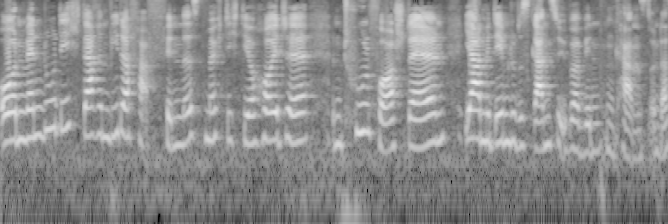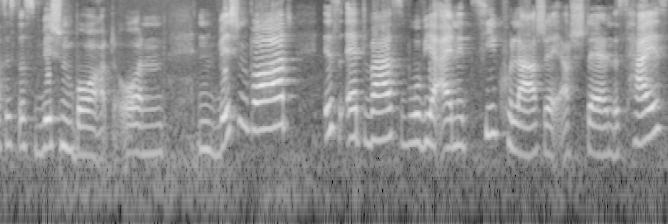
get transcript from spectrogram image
Und wenn du dich darin wiederfindest, möchte ich dir heute ein Tool vorstellen, ja, mit dem du das Ganze überwinden kannst. Und das ist das Vision Board. Und ein Vision Board ist etwas, wo wir eine Zielcollage erstellen. Das heißt,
